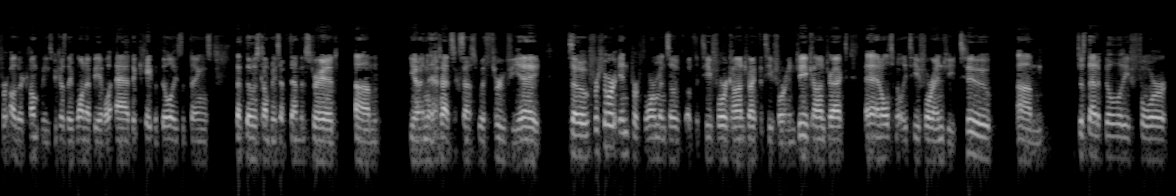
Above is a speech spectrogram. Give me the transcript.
for other companies because they want to be able to add the capabilities and things that those companies have demonstrated, um, you know, and have had success with through VA. So for sure, in performance of, of the T4 contract, the T4NG contract, and ultimately T4NG2, um, just that ability for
